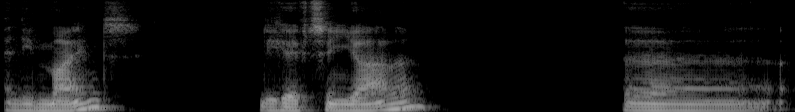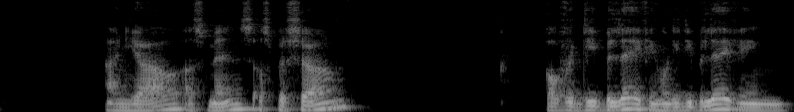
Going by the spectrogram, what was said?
en die mind, die geeft signalen uh, aan jou als mens, als persoon, over die beleving, hoe die, die beleving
